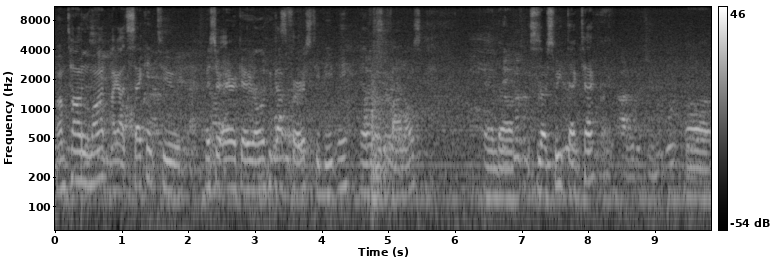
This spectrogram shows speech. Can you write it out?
I'm Tommy Lamont. I got second to Mr. Eric Ariola who got first. He beat me in the finals. And uh, this is our sweet deck tech. Uh,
